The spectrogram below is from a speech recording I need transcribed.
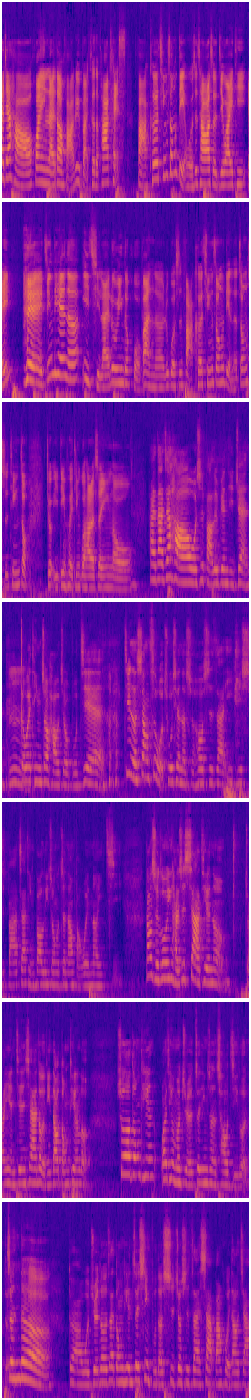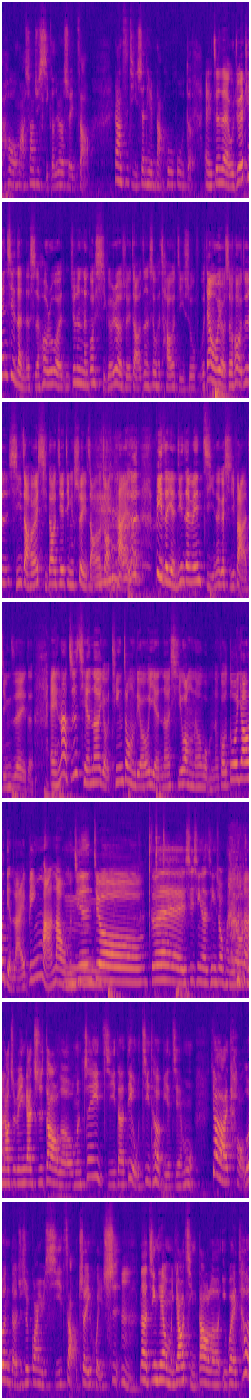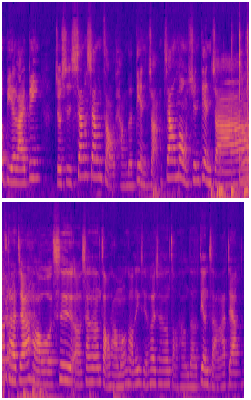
大家好，欢迎来到法律百科的 Podcast 法科轻松点，我是插画设计 YT。哎，嘿，今天呢，一起来录音的伙伴呢，如果是法科轻松点的忠实听众，就一定会听过他的声音喽。嗨，大家好，我是法律编辑 Jane。嗯，各位听众好久不见。记得上次我出现的时候是在 EP 十八家庭暴力中的正当防卫那一集，当时录音还是夏天呢，转眼间现在都已经到冬天了。说到冬天，YT 有没有觉得最近真的超级冷的？真的。对啊，我觉得在冬天最幸福的事，就是在下班回到家后，马上去洗个热水澡。让自己身体暖乎乎的，哎、欸，真的，我觉得天气冷的时候，如果就是能够洗个热水澡，真的是会超级舒服。但我有时候就是洗澡还会洗到接近睡着的状态，就是 闭着眼睛在那边挤那个洗发精之类的。哎、欸，那之前呢有听众留言呢，希望呢我们能够多邀一点来宾嘛。那我们今天就、嗯、对细心的听众朋友听到这边应该知道了，我们这一集的第五季特别节目。要来讨论的就是关于洗澡这一回事。嗯，那今天我们邀请到了一位特别来宾，就是香香澡堂的店长江梦勋店长。大家好，我是呃香香澡堂芒草心协会香香澡堂的店长阿江。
